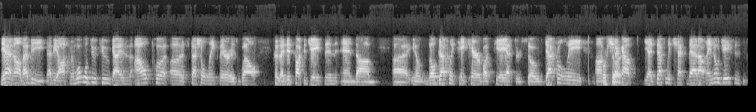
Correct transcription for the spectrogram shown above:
Yeah, no, that'd be that'd be awesome. And what we'll do too, guys, is I'll put a special link there as well because I did talk to Jason, and um, uh, you know they'll definitely take care of us TASers. So definitely um, sure. check out, yeah, definitely check that out. And I know Jason,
